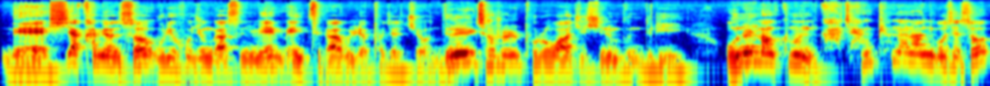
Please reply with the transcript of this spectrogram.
네, 시작하면서 우리 호중 가수님의 멘트가 울려 퍼졌죠. 늘 저를 보러 와 주시는 분들이 오늘만큼은 가장 편안한 곳에서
